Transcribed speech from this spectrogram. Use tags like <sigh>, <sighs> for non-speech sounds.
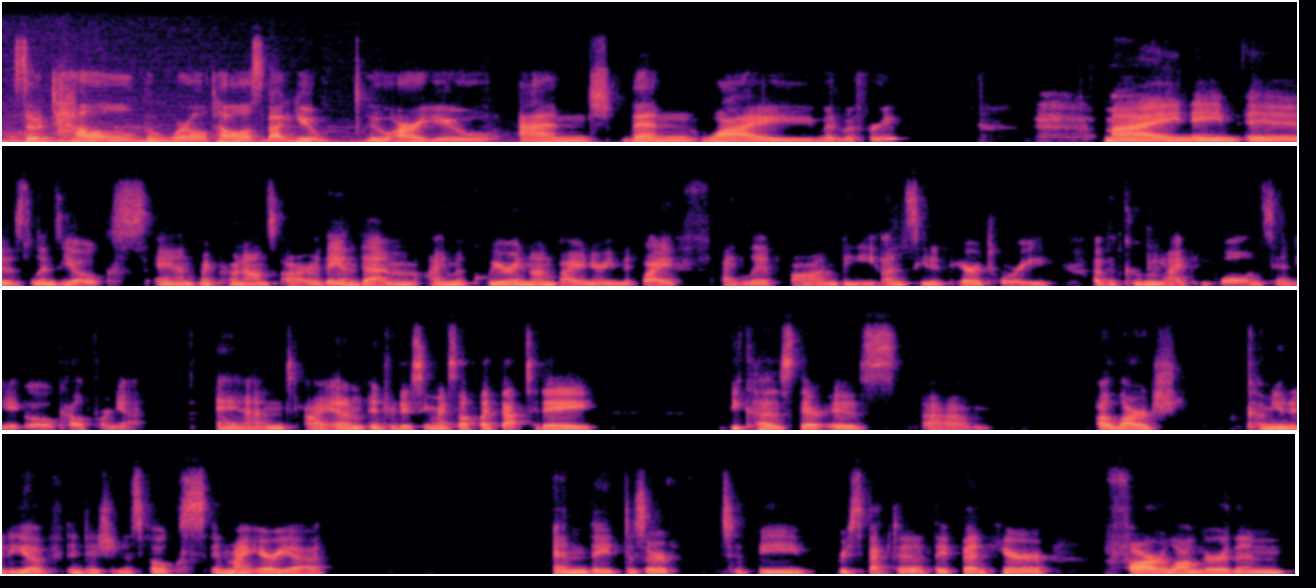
So tell the world, tell us about you. Who are you? And then why midwifery? My name is Lindsey Oakes, and my pronouns are they and them. I'm a queer and non binary midwife. I live on the unceded territory of the Kumeyaay people in San Diego, California. And I am introducing myself like that today because there is um, a large community of Indigenous folks in my area, and they deserve to be respected. They've been here far longer than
